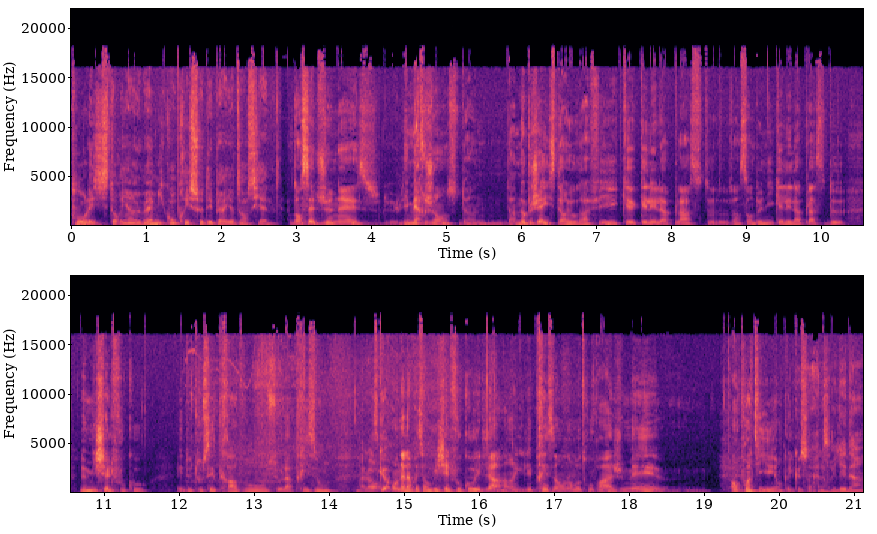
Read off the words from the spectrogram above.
pour les historiens eux-mêmes, y compris ceux des périodes anciennes. Dans cette genèse de l'émergence d'un objet historiographique, quelle est la place de Vincent Denis, quelle est la place de Michel Foucault? Et de tous ses travaux sur la prison. Alors, Parce qu'on a l'impression que Michel Foucault est là, hein, il est présent dans votre ouvrage, mais en pointillé en quelque sorte. Alors il est d'un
